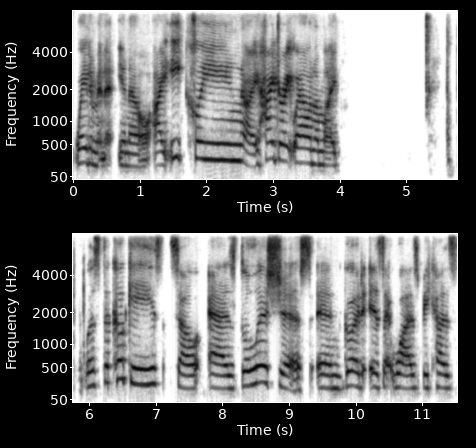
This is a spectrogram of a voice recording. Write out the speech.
wait a minute, you know, I eat clean, I hydrate well, and I'm like, it was the cookies. So, as delicious and good as it was, because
